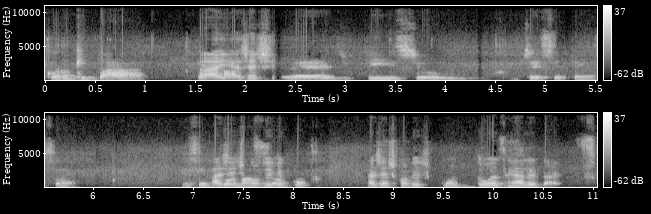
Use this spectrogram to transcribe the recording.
Como que está? É Aí fácil, a gente é difícil, não sei se você tem essa, essa informação. A gente convive com, a gente convive com duas realidades.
